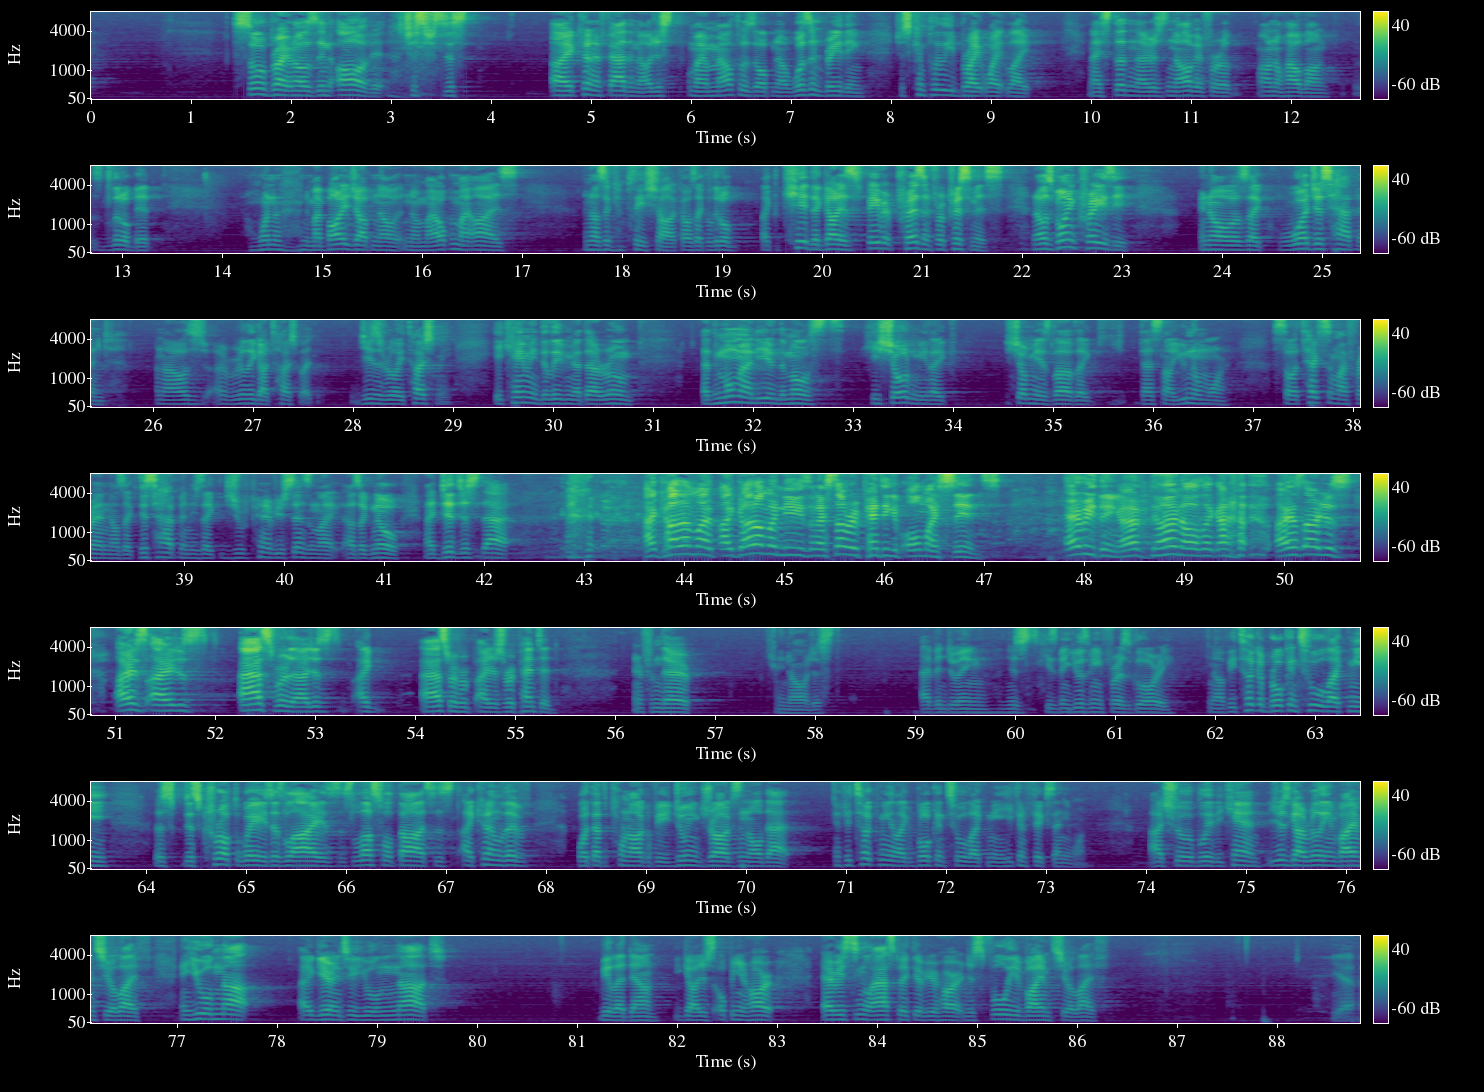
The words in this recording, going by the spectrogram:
So bright, and I was in awe of it. Just, just, I couldn't fathom it. I was just, my mouth was open, I wasn't breathing, just completely bright white light. And I stood and I was in awe of it for I don't know how long, It was a little bit. When my body dropped, no, no, I opened my eyes, and I was in complete shock. I was like a little, like a kid that got his favorite present for Christmas, and I was going crazy. And I was like, what just happened? And I was, I really got touched, but Jesus really touched me. He came and delivered me at that room. At the moment I needed the most, he showed me, like, showed me his love, like, that's not you no more. So I texted my friend, and I was like, this happened. He's like, did you repent of your sins? And like, I was like, no. And I did just that. I got on my I got on my knees and I started repenting of all my sins. Everything I've done, I was like, I, I started just I just I just asked for that. I just I asked for I just repented. And from there, you know, just I've been doing just, he's been using me for his glory. You know, if he took a broken tool like me, this, this corrupt ways, this lies, this lustful thoughts, this, I couldn't live without the pornography, doing drugs and all that. If he took me like a broken tool like me, he can fix anyone. I truly believe he can. You just got to really invite him to your life. And you will not, I guarantee you, you will not be let down. You got to just open your heart, every single aspect of your heart, and just fully invite him to your life. Yeah.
